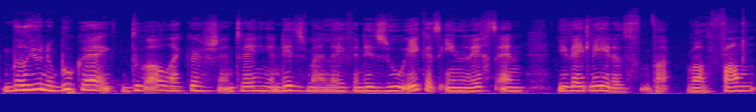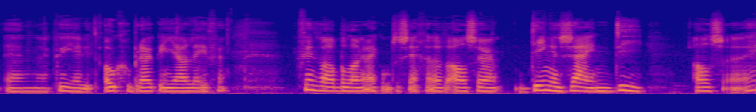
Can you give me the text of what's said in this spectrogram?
miljoenen boeken. Ik doe allerlei cursussen en trainingen. En dit is mijn leven en dit is hoe ik het inricht. En wie weet leer je er wat van. En kun jij dit ook gebruiken in jouw leven. Ik vind het wel belangrijk om te zeggen dat als er dingen zijn die als uh,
